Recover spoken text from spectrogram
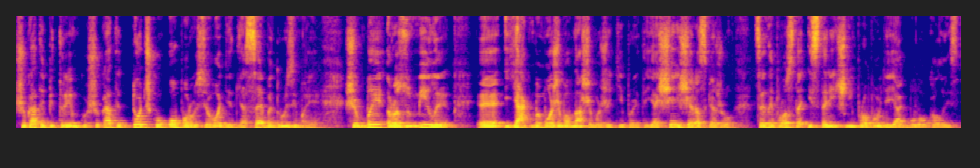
шукати підтримку, шукати точку опору сьогодні для себе, друзі мої, щоб ми розуміли. Е, як ми можемо в нашому житті пройти. Я ще і ще раз скажу, це не просто історичні проповіді, як було колись.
